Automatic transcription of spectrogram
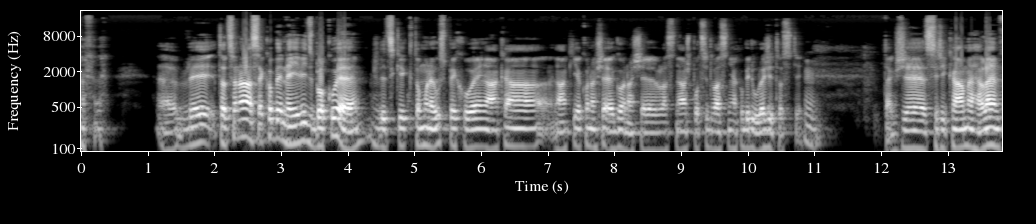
eh, vy, to, co nás jakoby nejvíc blokuje vždycky k tomu neúspěchu, je nějaká, nějaký jako naše ego, naše vlastně náš pocit vlastní jakoby důležitosti. Hmm. Takže si říkáme, hele,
